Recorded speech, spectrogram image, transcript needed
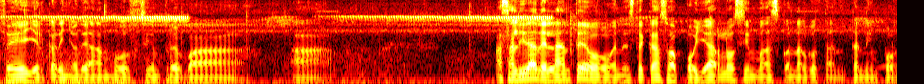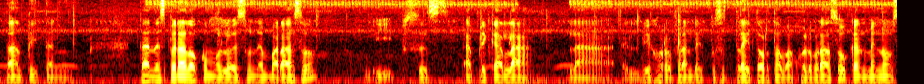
fe y el cariño de ambos siempre va a, a salir adelante o en este caso apoyarlos y más con algo tan, tan importante y tan, tan esperado como lo es un embarazo y pues es aplicar la, el viejo refrán de pues trae torta bajo el brazo, que al menos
